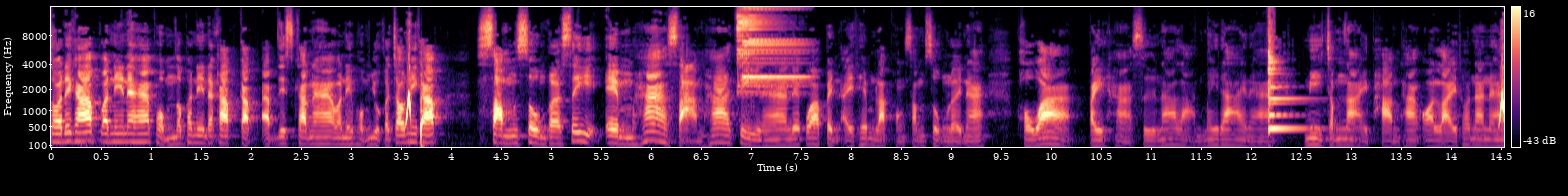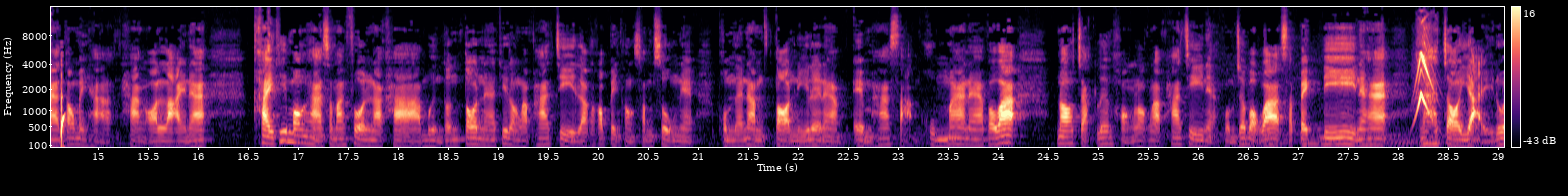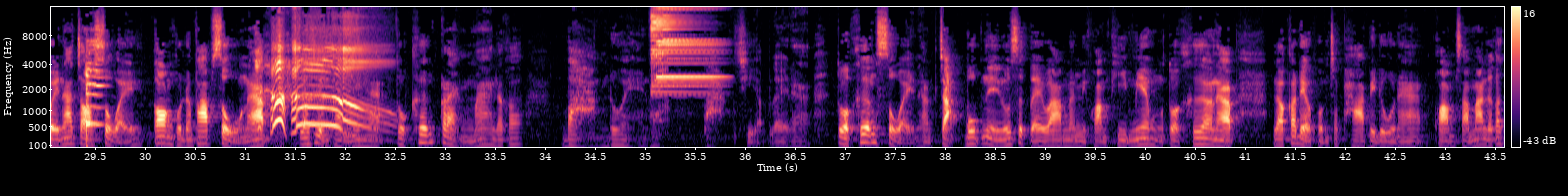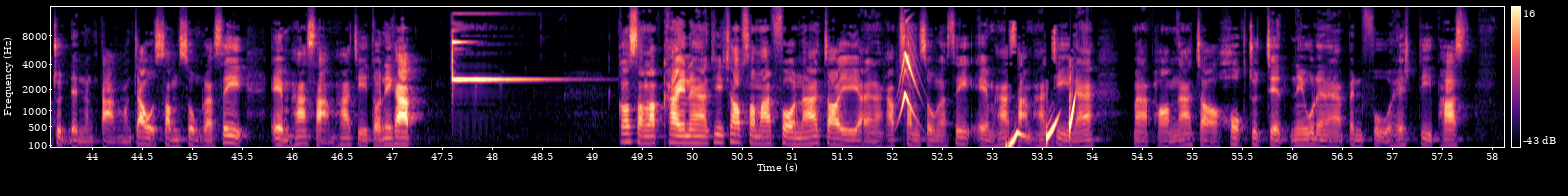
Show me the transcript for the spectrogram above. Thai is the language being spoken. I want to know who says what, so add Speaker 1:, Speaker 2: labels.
Speaker 1: สวัสดีครับ วันนี้นะฮะผมนพนินนะครับ กับแอป Discuss นะฮะวันนี้ผมอยู่กับเจ้านี่ครับ Samsung Galaxy M535G นะฮะเรียกว่าเป็นไอเทมลับของ Samsung เลยนะ เพราะว่าไปหาซื้อหน้าร้านไม่ได้นะฮะมีจำหน่ายผ่านทางออนไลน์เท่านั้นนะฮะต้องไปหาทางออนไลน์นะใครที่มองหาสมาร์ทโฟนราคาหมื่นต้นๆนะฮะที่รองรับ 5G แล้วก็เป็นของ Samsung เนี่ยผมแนะนำตอนนี้เลยนะครับ M53 คุ้มมากนะฮะเพราะว่า นอกจากเรื่องของรองรับ 5G เนี่ยผมจะบอกว่าสเปคดีนะฮะ หน้าจอใหญ่ด้วยหน้าจอสวย กล้องคุณภาพสูงนะครับ และที่สำคัญนี่ฮะตัวเครื่องแกร่งมากแล้วก็บางด้วยเห็นไหมบางเฉียบเลยนะฮะตัวเครื่องสวยนะครับจับปุ๊บเนี่ยรู้สึกเลยว่ามันมีความพรีเมียมของตัวเครื่องนะครับ แล้วก็เดี๋ยวผมจะพาไปดูนะฮะความสามารถแล้วก็จุดเด่นต่างๆ ของเจ้า Samsung Galaxy M53 5G ตัวนี้ครับก็สำหรับใครนะฮะที่ชอบสมาร์ทโฟนหน้าจอใหญ่ๆนะครับ Samsung Galaxy M53 5G นะ มาพร้อมหน้าจอ 6.7 นิ้วเลยนะเป็น Full HD Plus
